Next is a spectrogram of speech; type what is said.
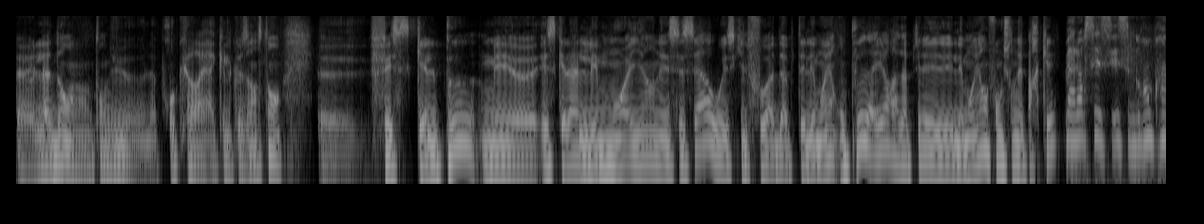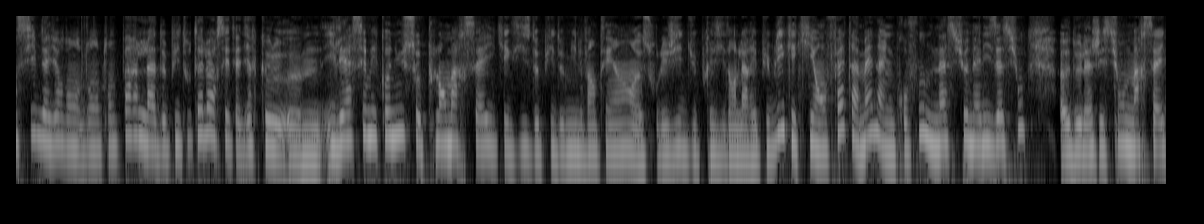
euh, là-dedans, on a entendu euh, la procureure il y a quelques instants, euh, fait ce qu'elle peut, mais est-ce qu'elle a les moyens nécessaires ou est-ce qu'il faut adapter les moyens? On peut d'ailleurs adapter les, moyens en fonction des parquets. Alors c'est ce grand principe d'ailleurs dont, on parle là depuis tout à l'heure, c'est-à-dire que il est assez méconnu ce plan Marseille qui existe depuis 2021 sous l'égide du président de la République et qui en fait amène à une profonde nationalisation de la gestion de Marseille,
